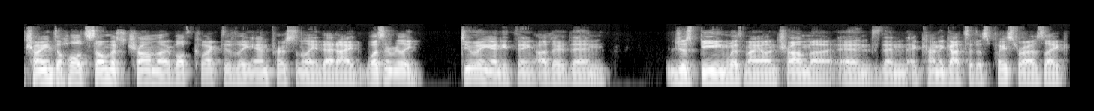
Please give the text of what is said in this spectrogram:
trying to hold so much trauma, both collectively and personally, that I wasn't really doing anything other than just being with my own trauma. And then it kind of got to this place where I was like,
